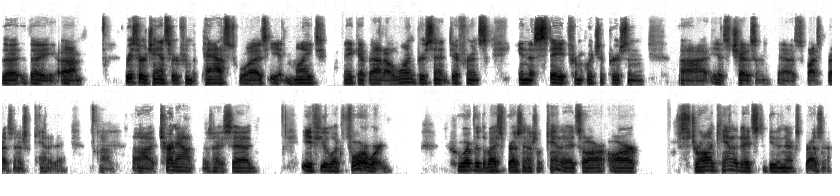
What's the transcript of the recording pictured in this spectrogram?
The, the um, research answer from the past was it might make about a 1% difference in the state from which a person uh, is chosen as vice presidential candidate. Um, uh, turnout, as I said, if you look forward, whoever the vice presidential candidates are, are strong candidates to be the next president.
